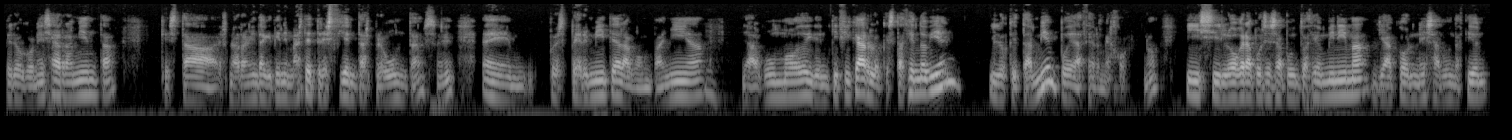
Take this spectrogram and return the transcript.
pero con esa herramienta que está, es una herramienta que tiene más de 300 preguntas, ¿eh? Em, pues permite a la compañía mm. de algún modo identificar lo que está haciendo bien y lo que también puede hacer mejor. ¿no? Y si logra pues esa puntuación mínima, ya con esa puntuación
